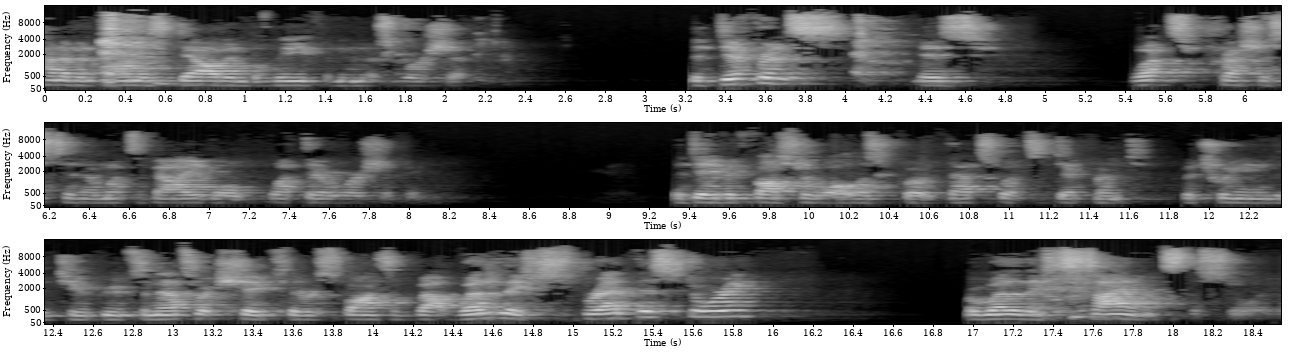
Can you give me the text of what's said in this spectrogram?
kind of an honest doubt and belief, and then there's worship. The difference is what's precious to them, what's valuable, what they're worshiping. The David Foster Wallace quote, that's what's different between the two groups, and that's what shapes their response about whether they spread this story or whether they silence the story.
